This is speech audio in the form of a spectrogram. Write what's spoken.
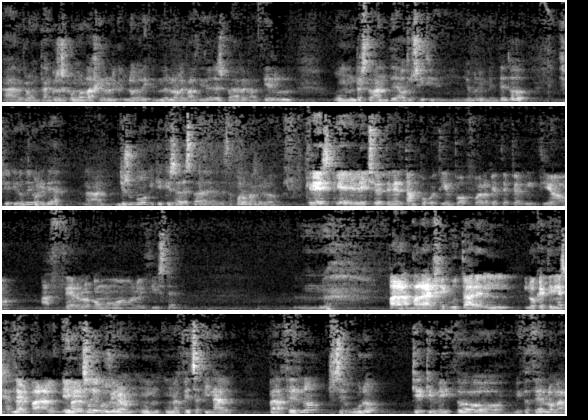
Ah, me preguntaban cosas como la geolocalización de los repartidores para repartir un restaurante a otro sitio y yo me lo inventé todo. Es que, que no tengo ni idea. Ah, Yo supongo que, que, que sea de esta, de esta forma, pero ¿Crees que el hecho de tener tan poco tiempo fue lo que te permitió hacerlo como lo hiciste? Para, para ejecutar el, lo que tenías que hacer para el, el para hecho de que hubiera un- una fecha final para hacerlo, seguro que, que me, hizo, me hizo hacerlo más.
